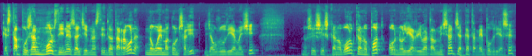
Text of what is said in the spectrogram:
que està posant molts diners al gimnàstic de Tarragona. No ho hem aconseguit, ja us ho diem així. No sé si és que no vol, que no pot, o no li ha arribat el missatge, que també podria ser.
